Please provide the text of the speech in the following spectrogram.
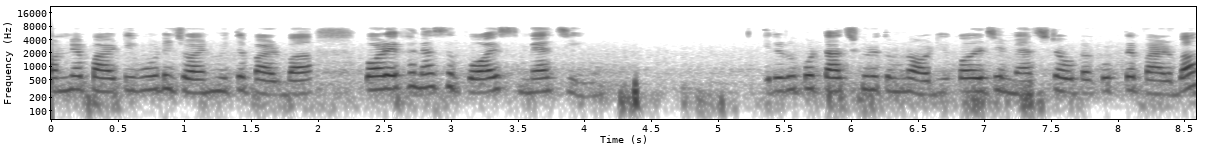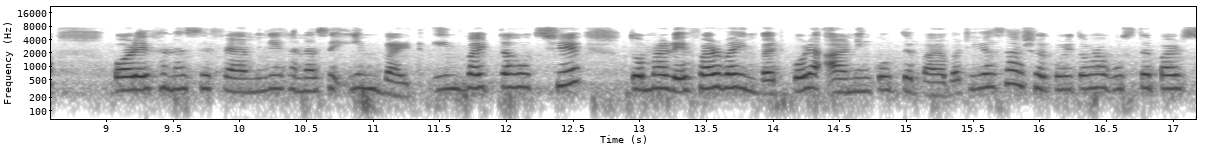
অন্যের পার্টি বোর্ডে জয়েন হইতে পারবা। পরে এখানে আছে ভয়েস ম্যাচিং এটার উপর টাচ করে তোমরা অডিও কলে যে ম্যাচটা ওটা করতে পারবা। পরে এখানে আছে ফ্যামিলি এখানে আছে ইনভাইট ইনভাইটটা হচ্ছে তোমরা রেফার বা ইনভাইট করে আর্নিং করতে পারবা, ঠিক আছে? আশা করি তোমরা বুঝতে পারছ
